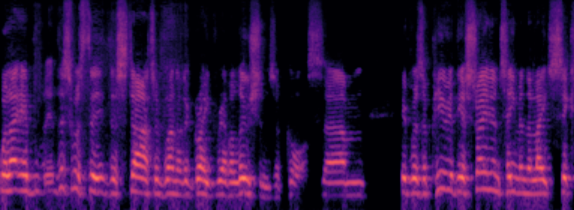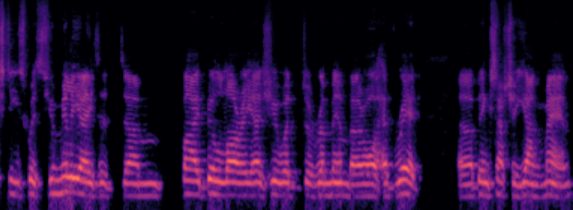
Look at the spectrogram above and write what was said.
Well, it, this was the, the start of one of the great revolutions, of course. Um, it was a period, the Australian team in the late 60s was humiliated um, by Bill Lawry, as you would remember or have read, uh, being such a young man,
